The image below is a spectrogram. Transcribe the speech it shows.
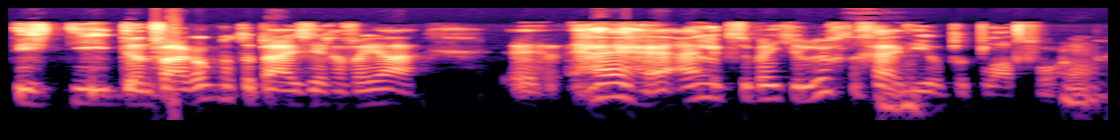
die, die dan vaak ook nog erbij zeggen van ja, uh, eindelijk is een beetje luchtigheid hier op het platform.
